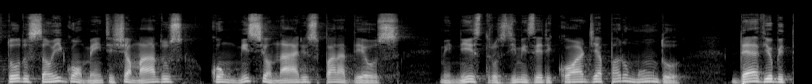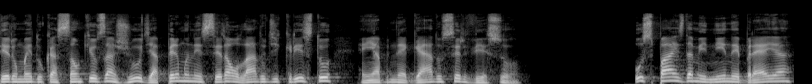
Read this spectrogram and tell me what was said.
todos são igualmente chamados como missionários para Deus, ministros de misericórdia para o mundo. Deve obter uma educação que os ajude a permanecer ao lado de Cristo em abnegado serviço. Os pais da menina hebreia,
